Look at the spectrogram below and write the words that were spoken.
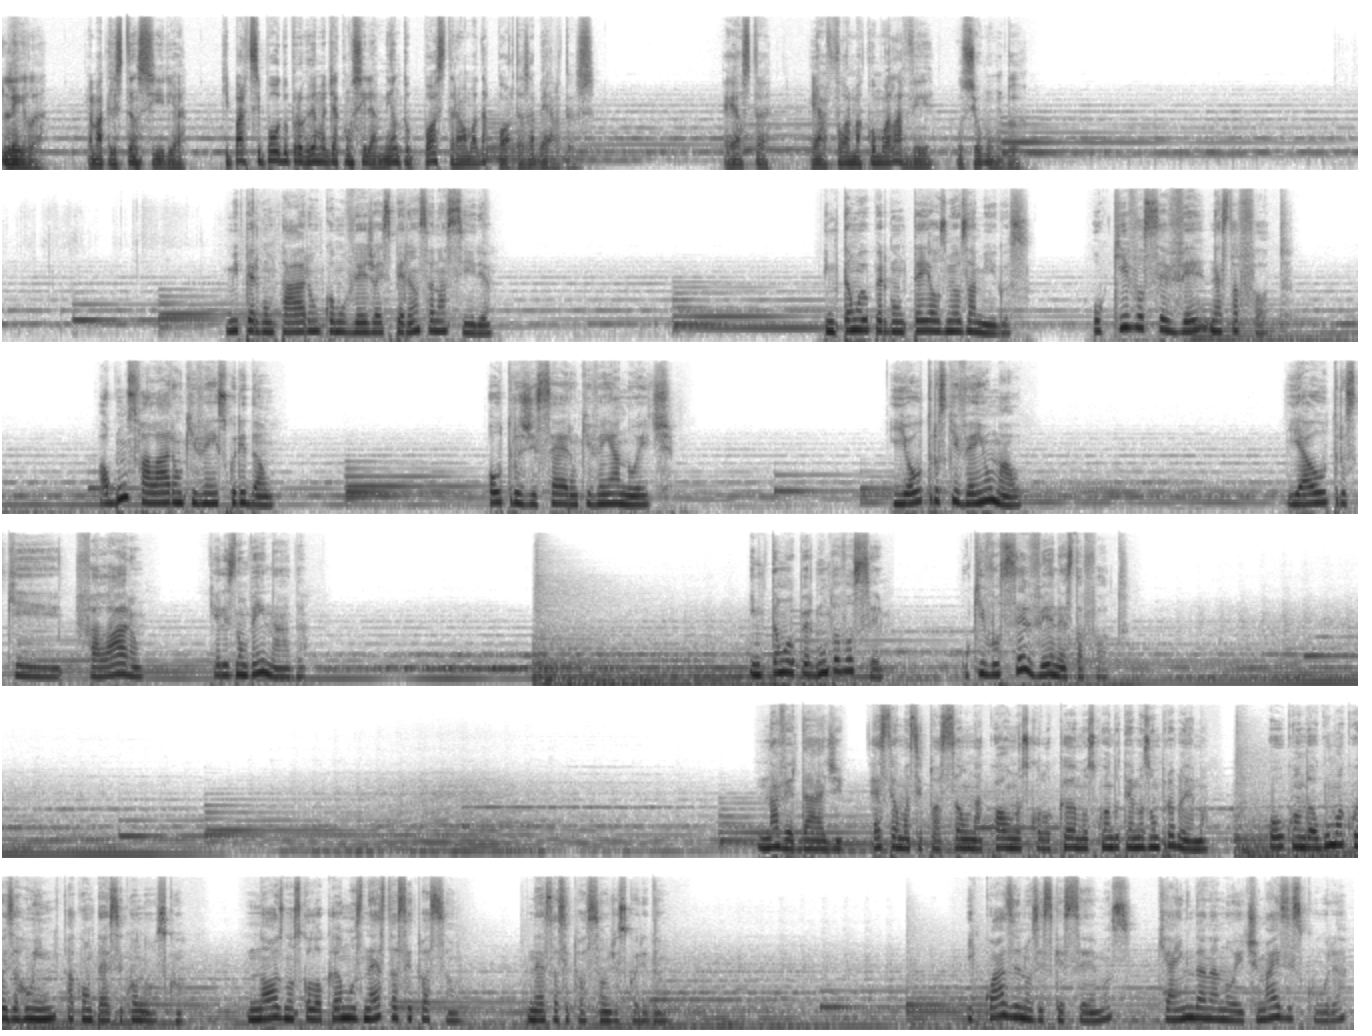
Leila é uma cristã síria que participou do programa de aconselhamento pós-trauma da Portas Abertas. Esta é a forma como ela vê o seu mundo. Me perguntaram como vejo a esperança na Síria. Então eu perguntei aos meus amigos: O que você vê nesta foto? Alguns falaram que vem escuridão. Outros disseram que vem a noite. E outros que vem o mal. E há outros que falaram que eles não veem nada. Então eu pergunto a você: o que você vê nesta foto? Na verdade, esta é uma situação na qual nos colocamos quando temos um problema, ou quando alguma coisa ruim acontece conosco. Nós nos colocamos nesta situação, nessa situação de escuridão. Quase nos esquecemos que, ainda na noite mais escura,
